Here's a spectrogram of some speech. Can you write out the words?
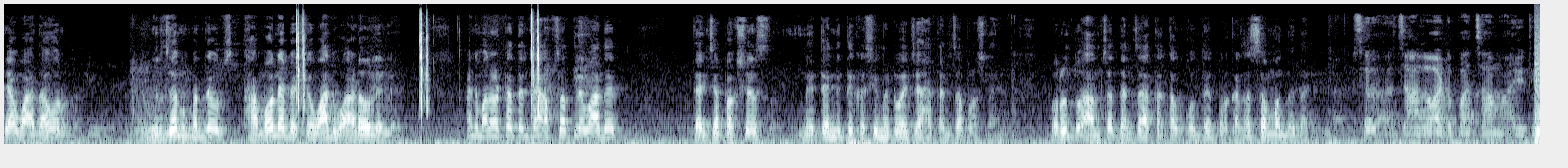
त्या वादावर विरजनमध्ये म्हणजे थांबवण्यापेक्षा वाद वाढवलेले आहेत. आणि मला वाटतं त्यांच्या आपसातले वाद आहेत. त्यांच्या पक्ष नेत्यांनी ते कसे मिटवायचे हा त्यांचा प्रश्न आहे. परंतु आमचा त्यांचा आता का- कोणत्याही प्रकारचा संबंध नाही. सर जागा वाटपाचा महायुती.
